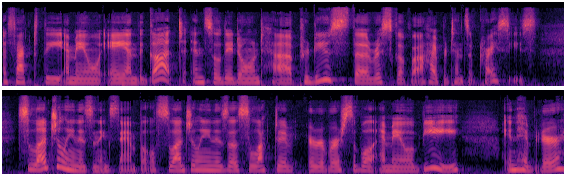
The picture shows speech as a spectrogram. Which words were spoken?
affect the MAOA and the gut, and so they don't uh, produce the risk of uh, hypertensive crises. Selegiline is an example. Selegiline is a selective irreversible MAOB inhibitor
